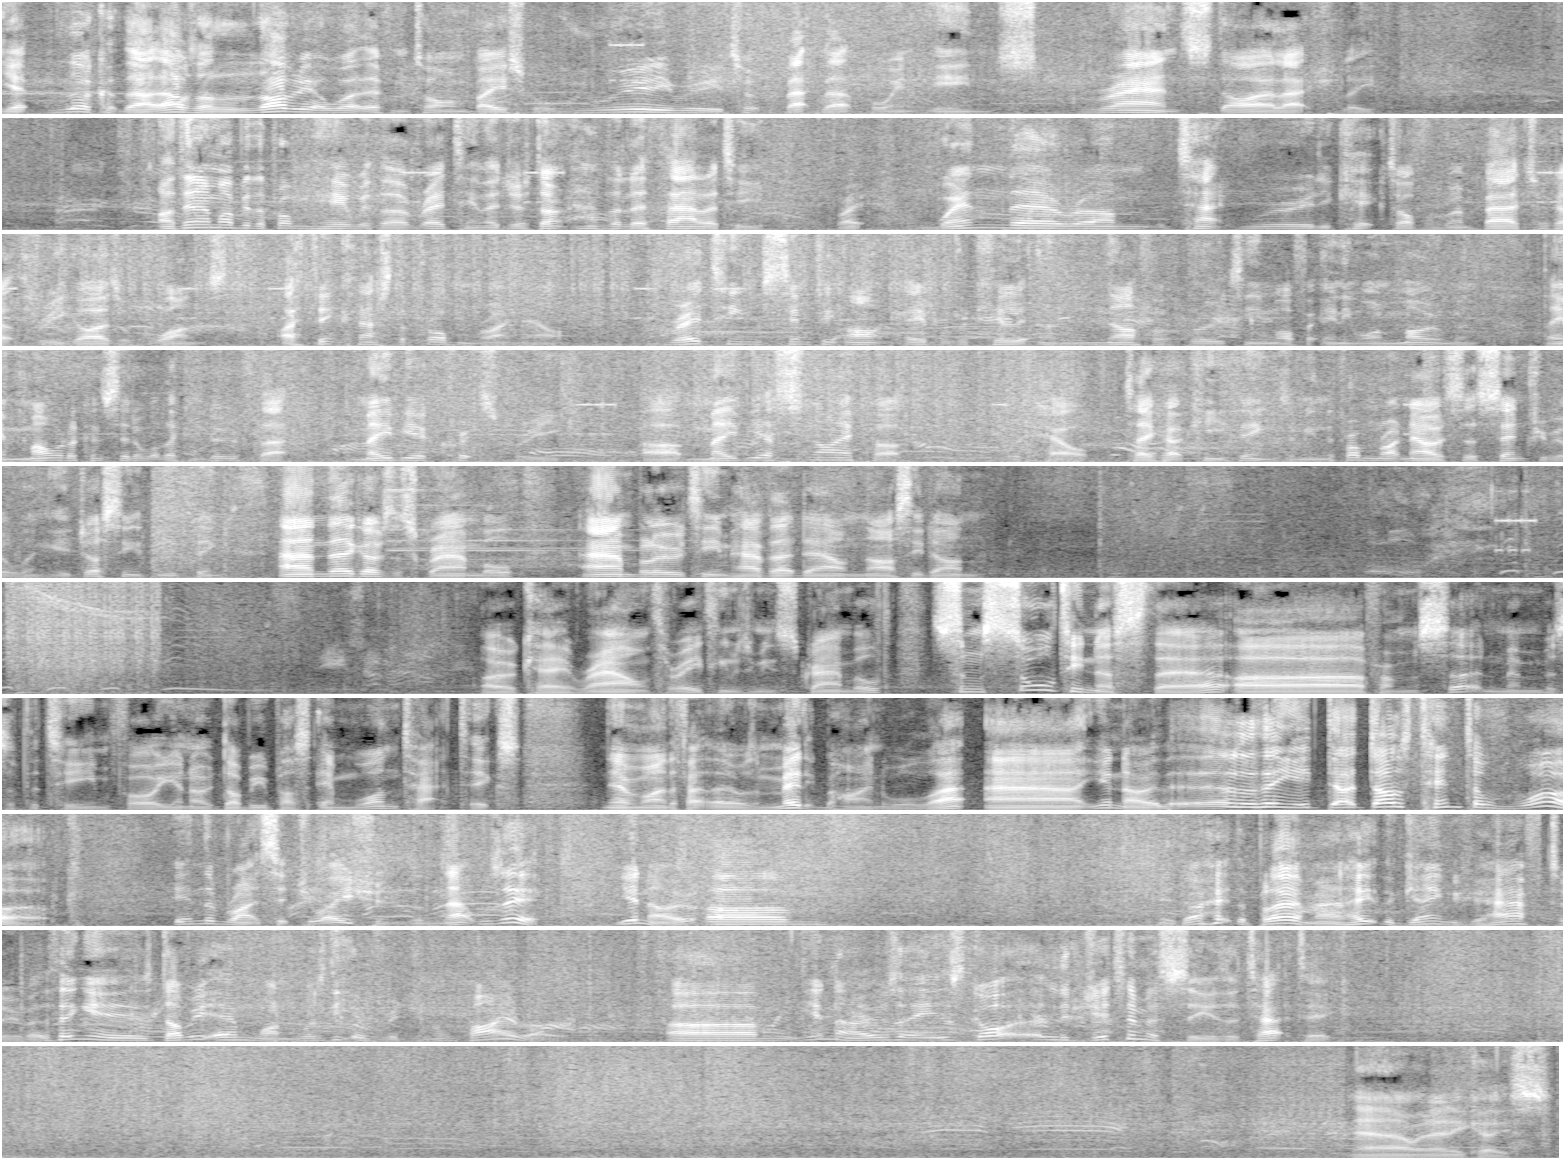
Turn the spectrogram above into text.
Yep, look at that. That was a lovely little work there from Tom and Base Really, really took back that point in grand style, actually. I think that might be the problem here with uh, Red Team. They just don't have the lethality. Right, when their um, attack really kicked off, when Bad took out three guys at once, I think that's the problem right now. Red Team simply aren't able to kill enough of Blue Team off at any one moment. They might want to consider what they can do for that. Maybe a crit streak, uh, maybe a sniper, would help take out key things. I mean, the problem right now is the sentry building. It just seems to be the thing. And there goes the scramble. And blue team have that down. Nicely done. Okay, round three. Teams have been scrambled. Some saltiness there uh, from certain members of the team for, you know, W plus M1 tactics. Never mind the fact that there was a medic behind all that. Uh, you know, the thing, it does tend to work in the right situations, and that was it. You know, um, yeah, don't hate the player, man. Hate the game if you have to. But the thing is, WM1 was the original Pyro. Um, you know, it's got legitimacy as a tactic. Now, in any case,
